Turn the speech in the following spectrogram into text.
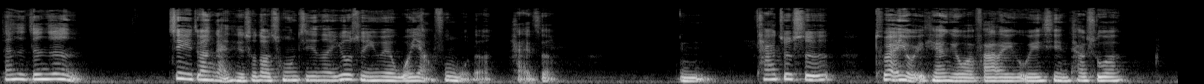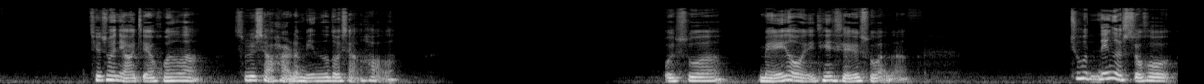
但是真正这一段感情受到冲击呢，又是因为我养父母的孩子，嗯，他就是突然有一天给我发了一个微信，他说。听说你要结婚了，是不是小孩的名字都想好了？我说没有，你听谁说的？就那个时候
